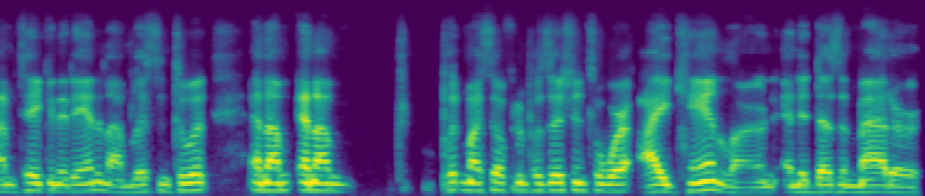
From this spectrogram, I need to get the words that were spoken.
I'm taking it in and I'm listening to it and I'm and I'm putting myself in a position to where I can learn and it doesn't matter.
